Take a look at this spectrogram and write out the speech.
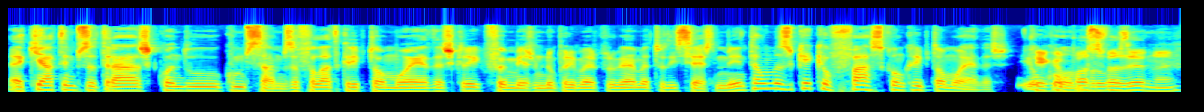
Aqui há tempos atrás, quando começámos a falar de criptomoedas, creio que foi mesmo no primeiro programa, tu disseste-me, então, mas o que é que eu faço com criptomoedas? Eu o que é que compro, eu posso fazer, não é?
